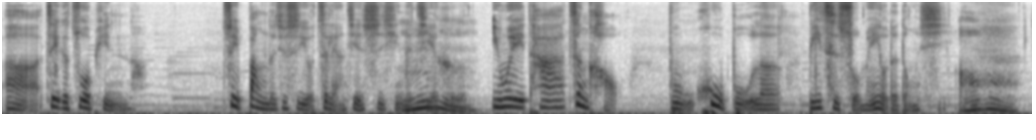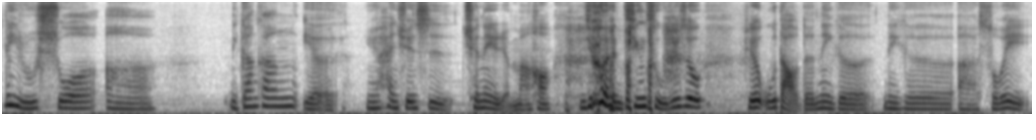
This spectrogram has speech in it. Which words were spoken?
啊、呃，这个作品最棒的就是有这两件事情的结合，嗯、因为它正好补互补了彼此所没有的东西。哦，例如说，呃，你刚刚也因为汉轩是圈内人嘛，哈，你就很清楚，就是比如舞蹈的那个那个啊、呃，所谓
